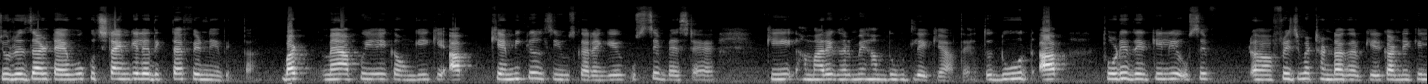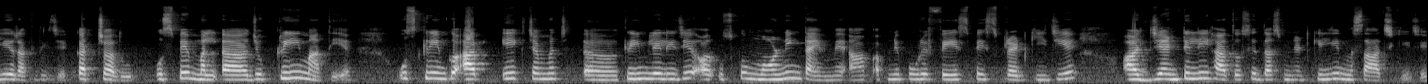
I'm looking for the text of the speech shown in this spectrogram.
जो रिज़ल्ट है, वो कुछ टाइम के लिए दिखता है, फिर नहीं दिखता। बट मैं आपको यही कहूँगी कि आप केमिकल्स यूज़ करेंगे, उससे बेस्ट है कि हमारे घर में हम दूध लेके आते हैं। तो दूध आप थोड़ी देर के लिए उसे फ्रिज में ठंडा करके, करने के लिए रख दीजिए, कच्चा दूध। उस पर मल जो क्रीम आती है, उस क्रीम को आप एक चम्मच क्रीम ले लीजिए और उसको मॉर्निंग टाइम में आप अपने पूरे फेस पे स्प्रेड कीजिए और जेंटली हाथों से 10 मिनट के लिए मसाज कीजिए।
